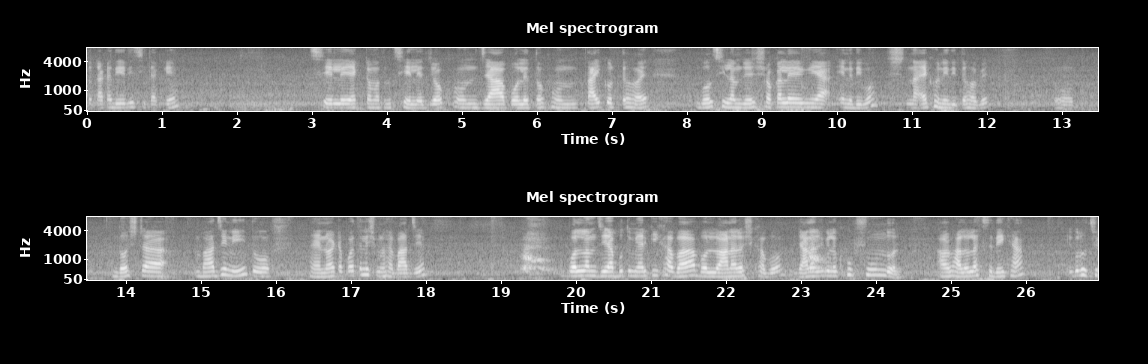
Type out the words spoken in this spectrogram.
তো টাকা দিয়ে দিচ্ছি তাকে। ছেলে, একটা মাত্র ছেলে, যখন যা বলে তখন তাই করতে হয়। বলছিলাম যে সকালে এনে দিব, না এখনই দিতে হবে। তো দশটা বাজেনি তো হ্যাঁ নয়টা পঁয়তাল্লিশ মনে হয় বাজে। বললাম যে, আব্বু, তুমি আর কি খাবা? বলল, আনারস খাব। যে, আনারসগুলো খুব সুন্দর, আমার ভালো লাগছে দেখা। এগুলো হচ্ছে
